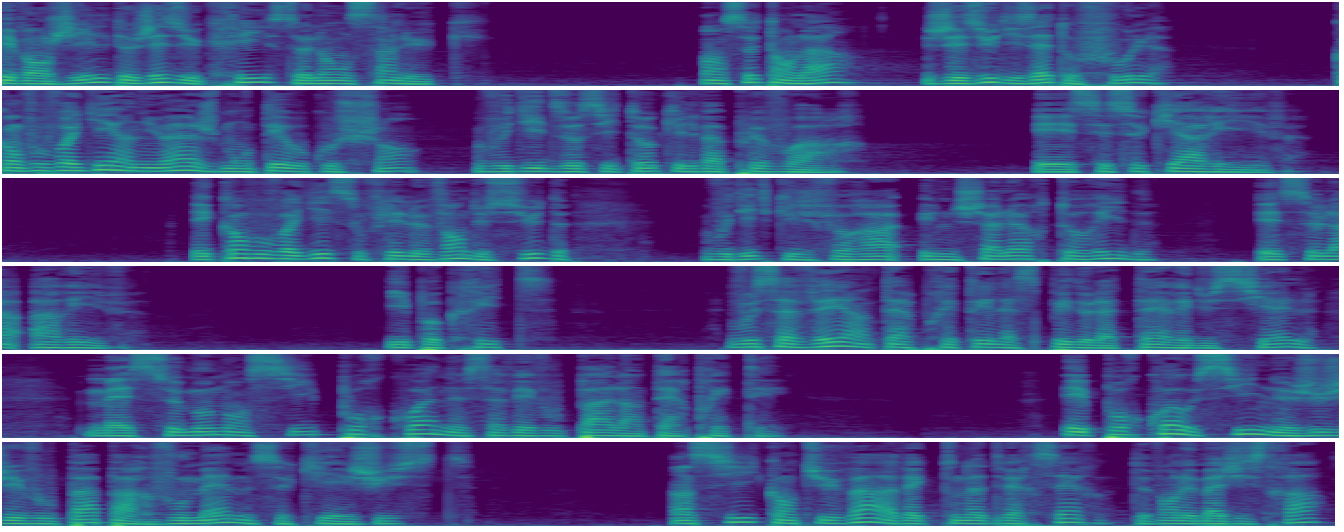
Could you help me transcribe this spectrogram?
Évangile de Jésus-Christ selon Saint Luc. En ce temps-là, Jésus disait aux foules Quand vous voyez un nuage monter au couchant, vous dites aussitôt qu'il va pleuvoir. Et c'est ce qui arrive. Et quand vous voyez souffler le vent du sud, vous dites qu'il fera une chaleur torride, et cela arrive. Hypocrite, vous savez interpréter l'aspect de la terre et du ciel, mais ce moment-ci, pourquoi ne savez-vous pas l'interpréter? Et pourquoi aussi ne jugez-vous pas par vous-même ce qui est juste? Ainsi, quand tu vas avec ton adversaire devant le magistrat,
